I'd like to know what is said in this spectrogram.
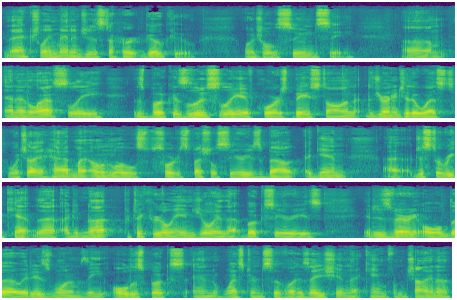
and actually manages to hurt Goku, which we'll soon see. Um, and then lastly, this book is loosely, of course, based on The Journey to the West, which I had my own little sort of special series about. Again, uh, just to recap that, I did not particularly enjoy that book series. It is very old, though. It is one of the oldest books in Western civilization that came from China.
